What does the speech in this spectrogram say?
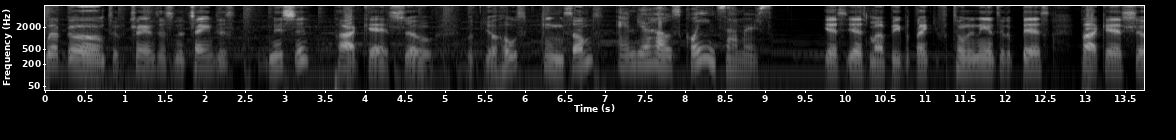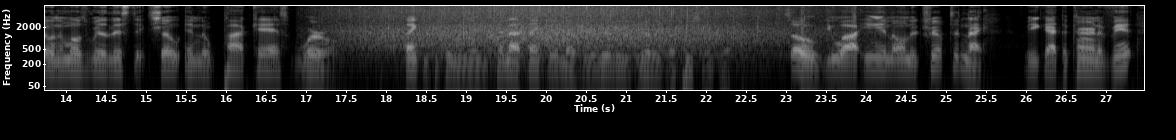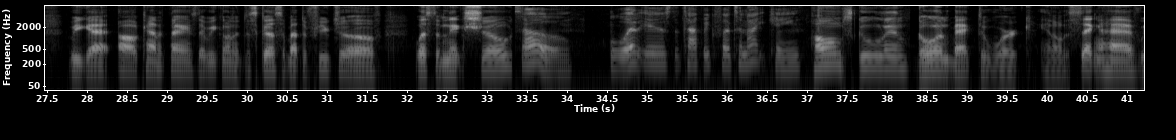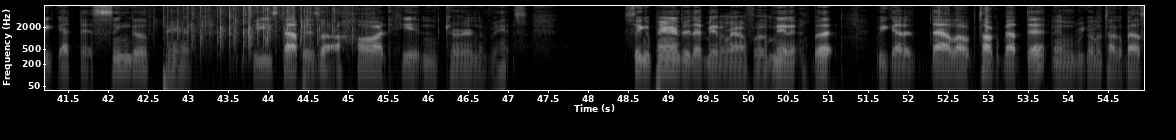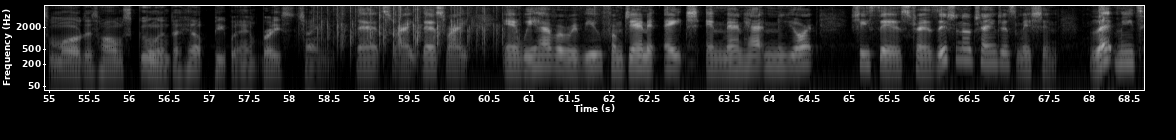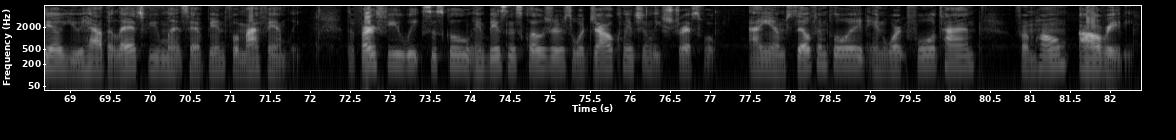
Welcome to the Transition to Changes Mission Podcast Show with your host, King Summers. And your host, Queen Summers. Yes, yes, my people. Thank you for tuning in to the best podcast show and the most realistic show in the podcast world. Thank you for tuning in. We cannot thank you enough. We really, really appreciate that. So, you are in on the trip tonight. We got the current event. We got all kind of things that we're going to discuss about the future of what's the next show. So, what is the topic for tonight, King? Homeschooling, going back to work. And on the second half, we got that single parent. These topics are hard hitting current events. Single parenting, that been around for a minute, but we got a dialogue to talk about that, and we're going to talk about some more of this homeschooling to help people embrace change. That's right. That's right. And we have a review from Janet H. in Manhattan, New York. She says, Transitional Changes Mission. Let me tell you how the last few months have been for my family. The first few weeks of school and business closures were jaw clenchingly stressful. I am self employed and work full time from home already.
